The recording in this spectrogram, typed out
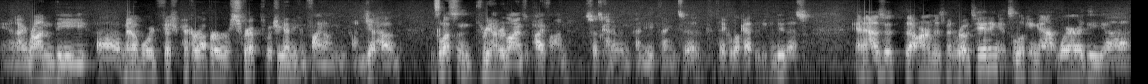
And I run the uh, MinnowBoard fish picker upper script, which again you can find on, on GitHub. It's less than 300 lines of Python, so it's kind of a, a neat thing to, to, take a look at that you can do this. And as it, the arm has been rotating, it's looking at where the, uh,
